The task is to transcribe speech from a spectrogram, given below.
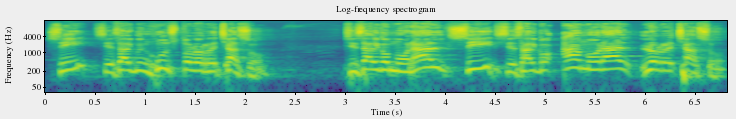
sí. Si es algo injusto, lo rechazo. Si es algo moral, sí. Si es algo amoral, lo rechazo.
